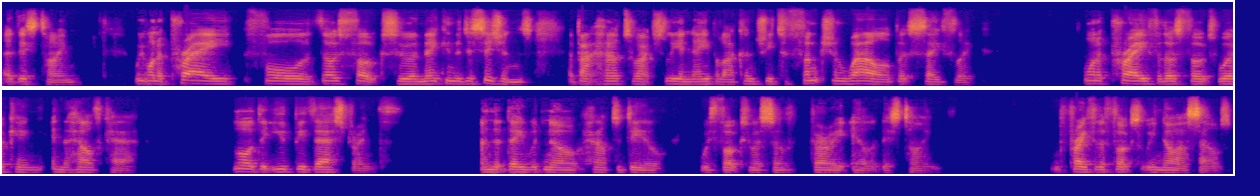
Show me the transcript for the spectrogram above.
at this time. We want to pray for those folks who are making the decisions about how to actually enable our country to function well but safely. I want to pray for those folks working in the healthcare. Lord, that you'd be their strength and that they would know how to deal with folks who are so very ill at this time. We pray for the folks that we know ourselves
